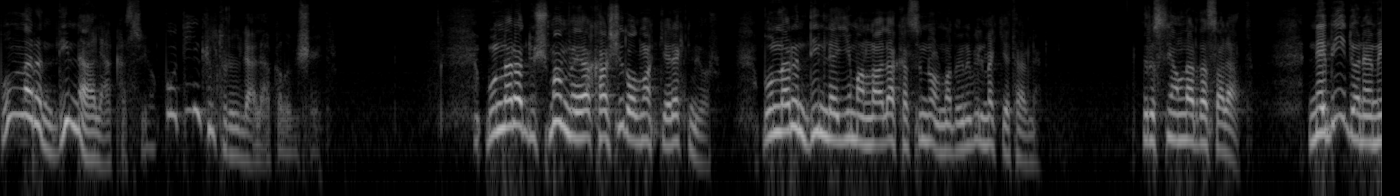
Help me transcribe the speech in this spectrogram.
Bunların dinle alakası yok. Bu din kültürüyle alakalı bir şeydir. Bunlara düşman veya karşı da olmak gerekmiyor. Bunların dinle, imanla alakasının olmadığını bilmek yeterli. Hristiyanlarda salat. Nebi dönemi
